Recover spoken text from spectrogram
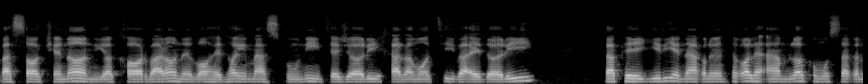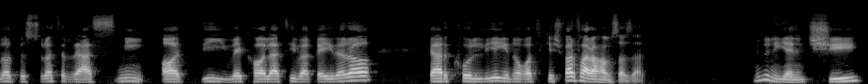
و ساکنان یا کاربران واحدهای مسکونی، تجاری، خدماتی و اداری و پیگیری نقل و انتقال املاک و مستقلات به صورت رسمی، عادی، وکالتی و غیره را در کلیه نقاط کشور فراهم سازد. می‌دونی یعنی چی؟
